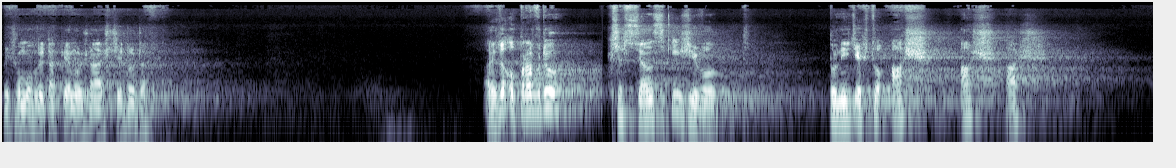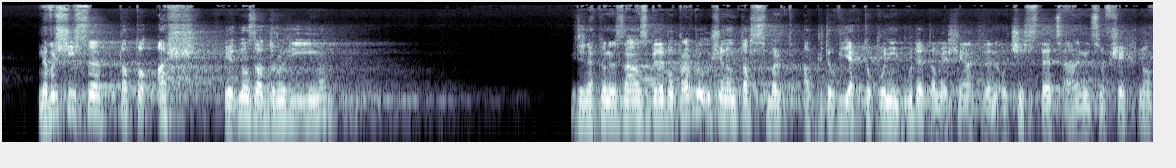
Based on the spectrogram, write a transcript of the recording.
Bychom mohli také možná ještě dodat. A je to opravdu křesťanský život, plný těchto až, až, až. Nevrší se tato až jedno za druhým, kdy nakonec nás bude opravdu už jenom ta smrt a kdo ví, jak to po ní bude, tam ještě nějaký ten očistec a nevím co všechno.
